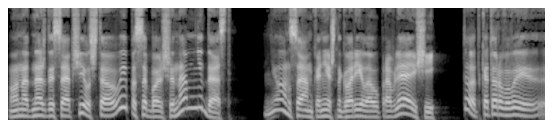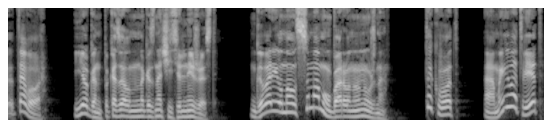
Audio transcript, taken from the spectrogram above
Он однажды сообщил, что выпаса больше нам не даст. Не он сам, конечно, говорил, а управляющий, тот, которого вы... того». Йоган показал многозначительный жест. Говорил, мол, самому барону нужно. Так вот, а мы в ответ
